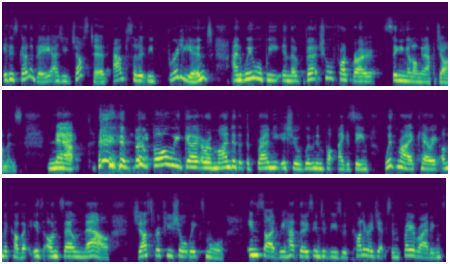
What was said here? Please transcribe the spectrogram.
It is going to be, as you just heard, absolutely brilliant, and we will be in the virtual front row singing along in our pajamas. Now, before we go, a reminder that the brand new issue of Women in Pop magazine with Mariah Carey on the cover is on sale now, just for a few short weeks more. Inside, we have those interviews with Carly Rae Jepsen, Freya Ridings,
